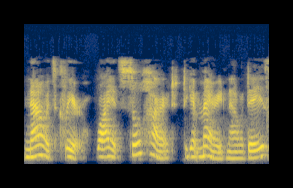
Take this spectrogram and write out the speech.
Now it's clear why it's so hard to get married nowadays.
